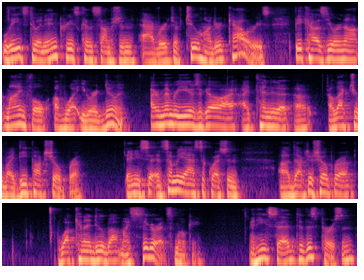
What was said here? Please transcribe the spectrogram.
leads to an increased consumption average of 200 calories because you are not mindful of what you are doing. I remember years ago I, I attended a, a, a, lecture by Deepak Chopra, and he said, and somebody asked the question, uh, Dr. Chopra, what can I do about my cigarette smoking? And he said to this person,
